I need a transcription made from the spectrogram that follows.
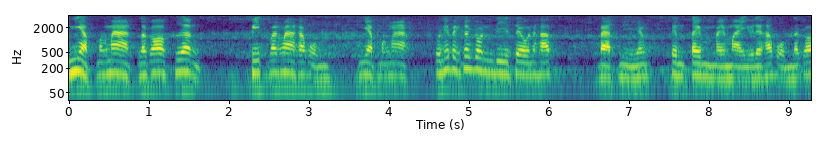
เงียบมากๆ แล้วก็เครื่องฟิตมากๆครับผมเงียบมากๆ ตัวนี้เป็นเครื่องยนต์ดีเซลนะครับแบตหนียังเต็มๆใหม่ ๆ อยู่เลยครับผมแล้วก็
